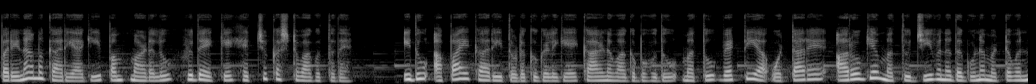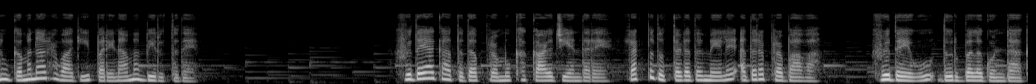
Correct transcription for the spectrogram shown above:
ಪರಿಣಾಮಕಾರಿಯಾಗಿ ಪಂಪ್ ಮಾಡಲು ಹೃದಯಕ್ಕೆ ಹೆಚ್ಚು ಕಷ್ಟವಾಗುತ್ತದೆ. ಇದು ಅಪಾಯಕಾರಿ ತೊಡಕುಗಳಿಗೆ ಕಾರಣವಾಗಬಹುದು ಮತ್ತು ವ್ಯಕ್ತಿಯ ಒಟ್ಟಾರೆ ಆರೋಗ್ಯ ಮತ್ತು ಜೀವನದ ಗುಣಮಟ್ಟವನ್ನು ಗಮನಾರ್ಹವಾಗಿ ಪರಿಣಾಮ ಬೀರುತ್ತದೆ. ಹೃದಯಾಘಾತದ ಪ್ರಮುಖ ಕಾಳಜಿಯೆಂದರೆ ರಕ್ತದೊತ್ತಡದ ಮೇಲೆ ಅದರ ಪ್ರಭಾವ. ಹೃದಯವು ದುರ್ಬಲಗೊಂಡಾಗ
